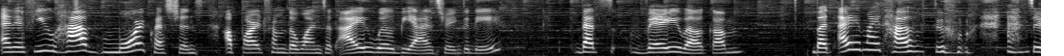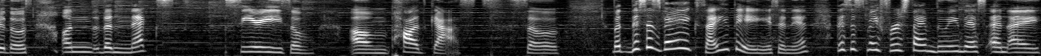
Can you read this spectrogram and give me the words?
And if you have more questions apart from the ones that I will be answering today, that's very welcome. But I might have to answer those on the next series of um, podcasts. So, but this is very exciting, isn't it? This is my first time doing this, and I,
